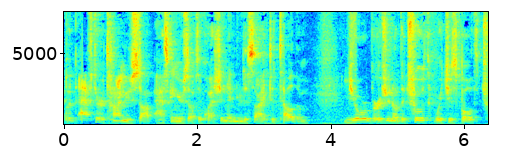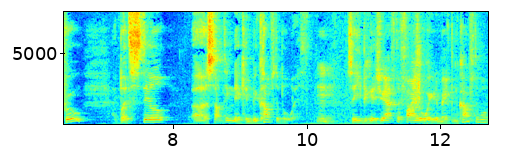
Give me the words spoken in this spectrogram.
but after a time, you stop asking yourself the question and you decide to tell them your version of the truth, which is both true, but still uh, something they can be comfortable with. So, you, because you have to find a way to make them comfortable.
